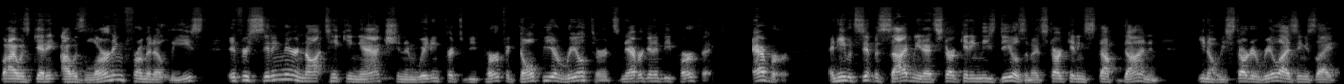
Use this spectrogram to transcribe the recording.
but I was getting, I was learning from it at least. If you're sitting there not taking action and waiting for it to be perfect, don't be a realtor. It's never going to be perfect ever. And he would sit beside me and I'd start getting these deals and I'd start getting stuff done. And, you know, he started realizing he's like,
